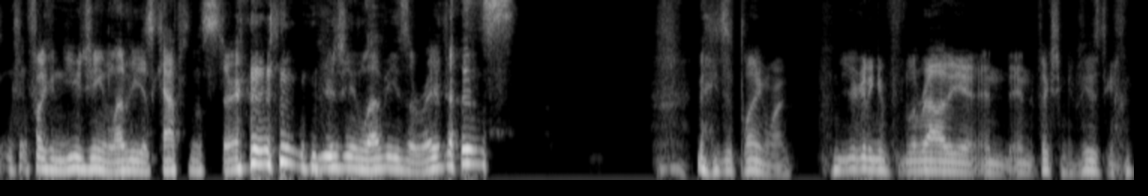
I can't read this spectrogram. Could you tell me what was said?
Fucking Eugene Levy is Captain Sternn. Eugene Levy is a rapist. He's just playing one. You're getting reality and, and fiction confused again.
